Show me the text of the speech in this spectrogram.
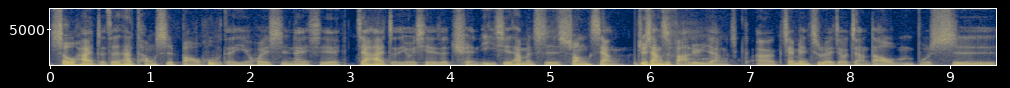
受害者，但是他同时保护的也会是那些加害者有一些的权益。其实他们是双向，就像是法律一样。呃，前面朱磊就讲到，我们不是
